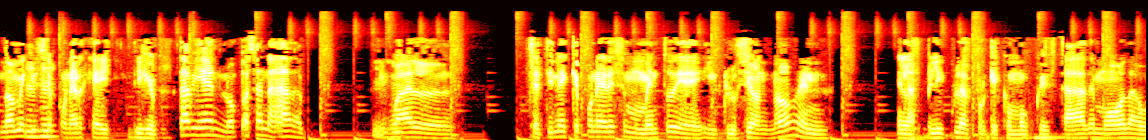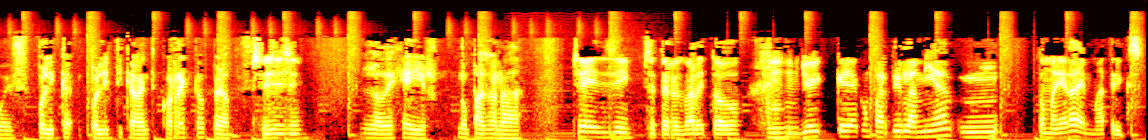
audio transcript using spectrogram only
No me quise Ujú. poner hate. Dije, pues está bien, no pasa nada. Igual se tiene que poner ese momento de inclusión, ¿no? En, en las películas porque como que está de moda o es políticamente correcto, pero Sí, sí, sí. lo dejé ir, no pasó nada. Sí, sí, sí, se te resbala y todo. Yo quería compartir la mía. mm, tomaría la de Matrix.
